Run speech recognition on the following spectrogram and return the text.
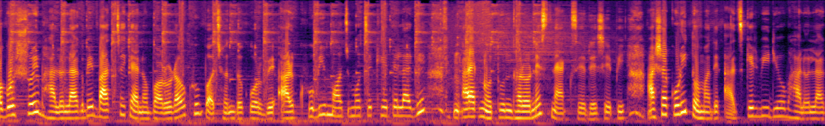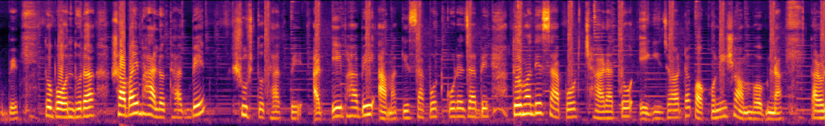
অবশ্যই ভালো লাগবে। বাচ্চা কেন বড়রাও খুব পছন্দ করবে। আর খুবই মচমচে খেতে লাগে। আর এক নতুন ধরনের স্ন্যাক্সের রেসিপি আশা করি তোমাদের আজকের ভিডিও ভালো লাগবে। তো বন্ধুরা, সবাই ভালো থাকবে, সুস্থ থাকবে, আর এভাবেই আমাকে সাপোর্ট করে যাবে। তোমাদের সাপোর্ট ছাড়া তো এগিয়ে যাওয়াটা কখনোই সম্ভব না। কারণ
